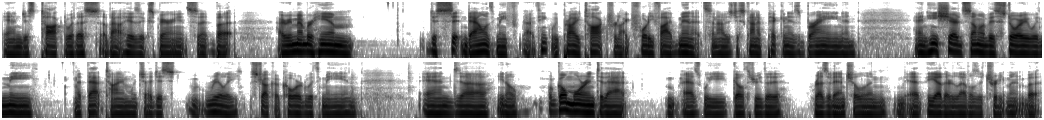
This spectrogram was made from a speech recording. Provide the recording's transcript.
and just talked with us about his experience. Uh, but I remember him just sitting down with me. I think we probably talked for like 45 minutes, and I was just kind of picking his brain, and and he shared some of his story with me at that time, which I just really struck a chord with me, and and uh, you know we'll go more into that as we go through the residential and at the other levels of treatment, but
